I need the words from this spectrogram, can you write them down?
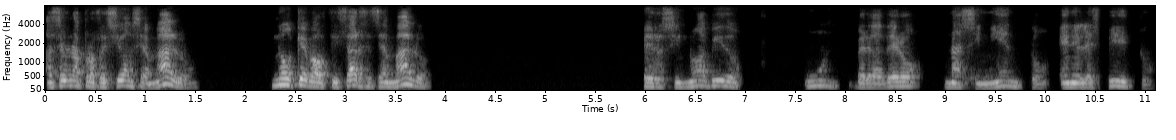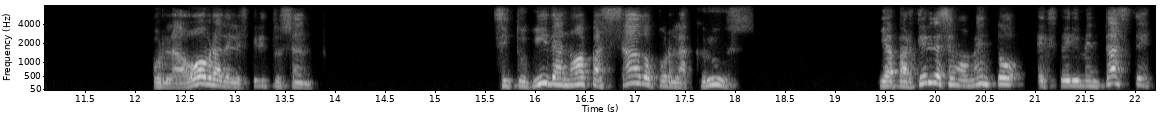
hacer una profesión sea malo, no que bautizarse sea malo, pero si no ha habido un verdadero nacimiento en el Espíritu por la obra del Espíritu Santo, si tu vida no ha pasado por la cruz y a partir de ese momento experimentaste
